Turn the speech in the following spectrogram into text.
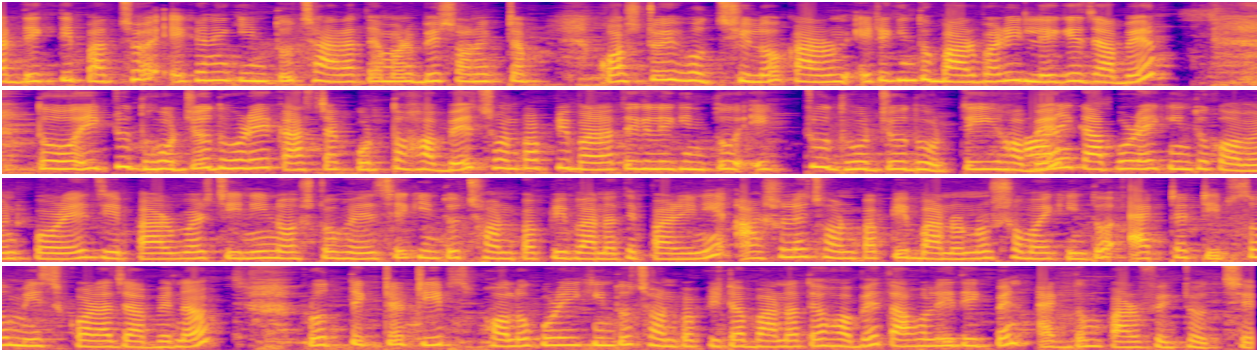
আর দেখতে পাচ্ছ এখানে কিন্তু ছাড়াতে আমার বেশ অনেকটা কষ্টই হচ্ছিল, কারণ এটা কিন্তু বারবারই লেগে যাবে। তো একটু ধৈর্য ধরে কাজটা করতে হবে। পাপড়ি বানাতে গেলে কিন্তু একটু ধৈর্য ধরতেই হবে। অনেক কাপড়াই কিন্তু কমেন্ট করে যে, বারবার চিনি নষ্ট হয়েছে, কিন্তু পাপড়ি বানাতে পারিনি। আসলে পাপড়ি বানানোর সময় কিন্তু একটা টিপসও মিস করা যাবে না। প্রত্যেকটা টিপস ফলো করেই কিন্তু পাপড়িটা বানাতে হবে। তাহলেই দেখবেন একদম পারফেক্ট হচ্ছে।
